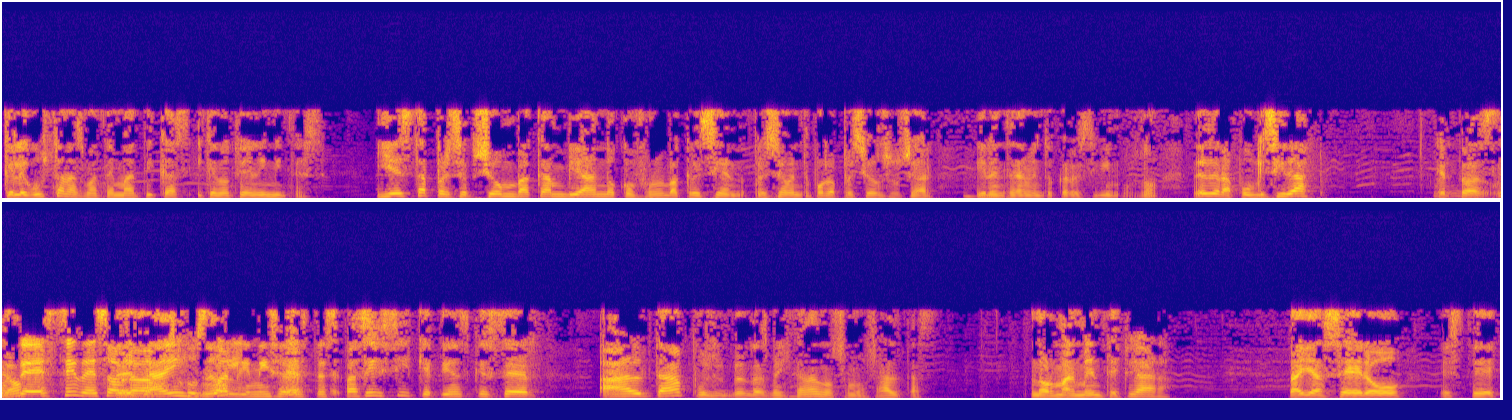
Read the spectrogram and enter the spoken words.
que le gustan las matemáticas y que no tiene límites. Y esta percepción va cambiando conforme va creciendo, precisamente por la presión social y el entrenamiento que recibimos, ¿no? Desde la publicidad. Que todas, ¿no? de, sí, de eso Desde hablábamos ahí, justo ¿no? al inicio de Eh, este espacio. Sí, sí, que tienes que ser alta, pues las mexicanas no somos altas, normalmente. Claro. Talla cero, este,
